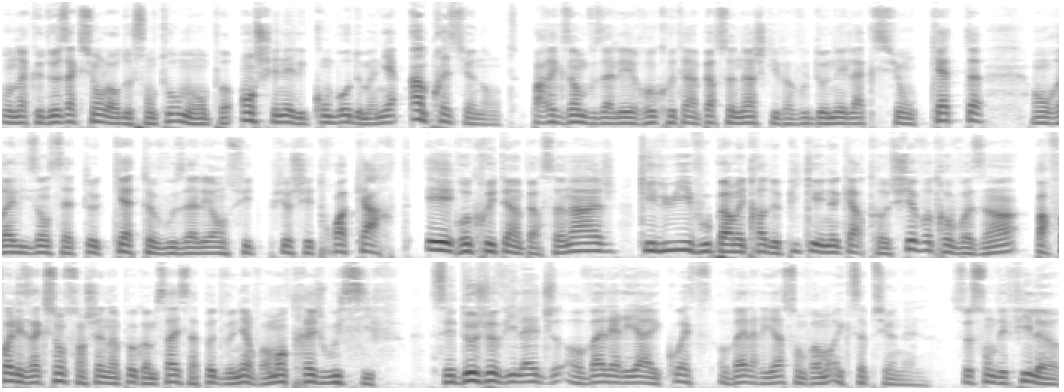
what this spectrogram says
On n'a que deux actions lors de son tour, mais on peut enchaîner les combos de manière impressionnante. Par exemple, vous allez recruter un personnage qui va vous donner l'action quête. En réalisant cette quête, vous allez ensuite piocher trois cartes et recruter un personnage qui lui vous permettra de piquer une carte chez votre voisin. Parfois les actions s'enchaînent un peu comme ça et ça peut devenir vraiment très jouissif. Ces deux jeux Village of Valeria et Quest of Valeria sont vraiment exceptionnels. Ce sont des fillers.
